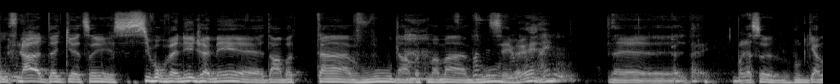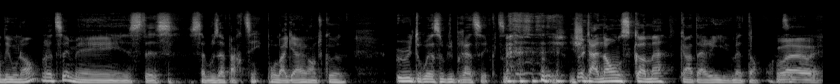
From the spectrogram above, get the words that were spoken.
Au final, peut-être que si vous revenez jamais euh, dans votre temps à vous, dans votre moment à vous, C'est vrai. hein? Euh, après ça, vous le gardez ou non, là, tu sais, mais ça vous appartient. Pour la guerre, en tout cas, eux trouvaient ça plus pratique. je t'annonce comment quand t'arrives, mettons. Ouais, ouais.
